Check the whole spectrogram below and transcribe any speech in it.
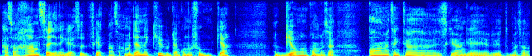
alltså han säger en grej så vet man så men den är kul, den kommer att funka. Men Björn kommer och säger Ja, men jag tänkte jag ska göra en grej. Du vet, men så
